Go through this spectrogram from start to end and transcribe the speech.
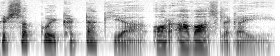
फिर सबको इकट्ठा किया और आवाज़ लगाई।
